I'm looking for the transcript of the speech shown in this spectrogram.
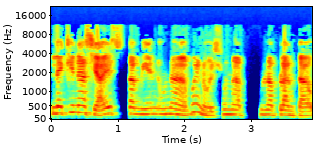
La equinacia es también una, bueno, es una, una planta,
